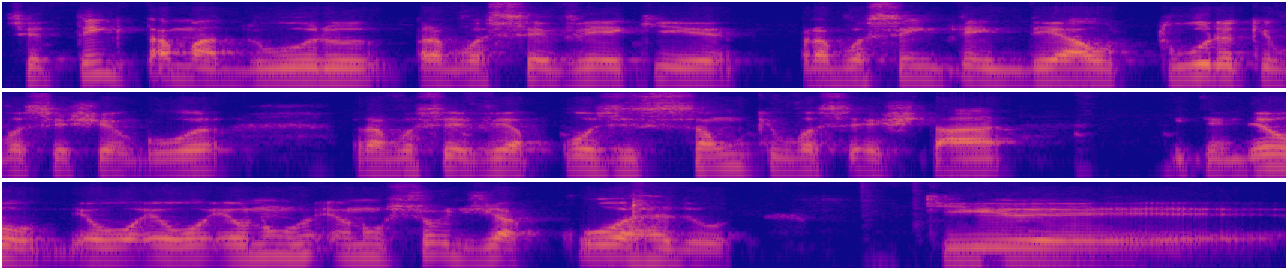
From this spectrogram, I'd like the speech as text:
Você tem que estar tá maduro para você ver que, para você entender a altura que você chegou, para você ver a posição que você está, entendeu? Eu, eu, eu, não, eu não sou de acordo que,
